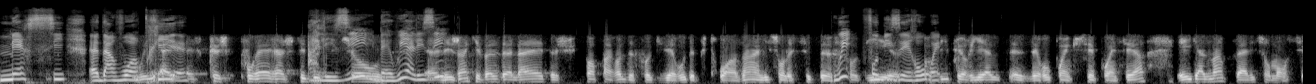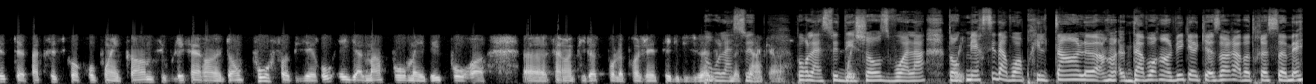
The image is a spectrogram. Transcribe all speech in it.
Merci euh, d'avoir pris. Euh, est-ce que je pourrais rajouter des allez-y, Ben oui, allez-y. Euh, les gens qui veulent de l'aide, je suis pas parole de Phobie Zéro depuis trois ans. Allez sur le site de oui, Phobie, Zéro, Phobie pluriel zéro.qc.ca. Et également, vous pouvez aller sur mon site patricecocro.com si vous voulez faire un don pour Phobie Zéro, également pour m'aider pour faire un pilote pour le projet télévisuel. Pour la suite pour la suite des choses. Voilà. Donc, merci d'avoir pris le temps, d'avoir enlevé quelques heures à votre sommeil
